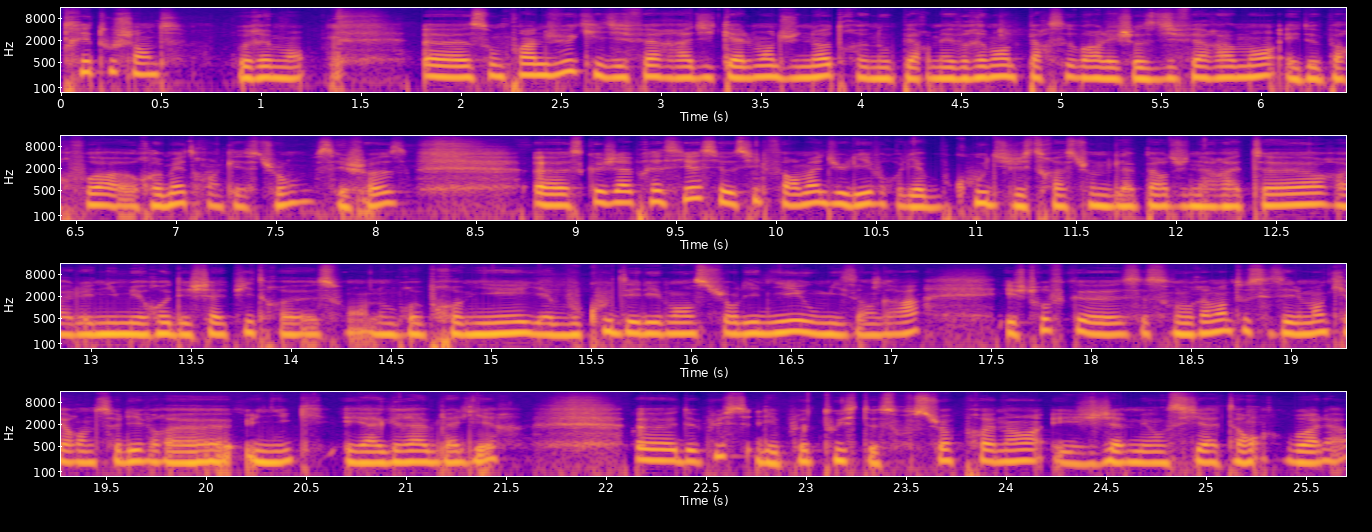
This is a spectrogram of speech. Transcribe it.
très touchante. Vraiment. Euh, son point de vue qui diffère radicalement du nôtre nous permet vraiment de percevoir les choses différemment et de parfois remettre en question ces choses. Euh, ce que j'ai apprécié, c'est aussi le format du livre. Il y a beaucoup d'illustrations de la part du narrateur, euh, les numéros des chapitres sont en nombre premier, il y a beaucoup d'éléments surlignés ou mis en gras. Et je trouve que ce sont vraiment tous ces éléments qui rendent ce livre euh, unique et agréable à lire. Euh, de plus, les plot twists sont surprenants et jamais on s'y attend. Voilà.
